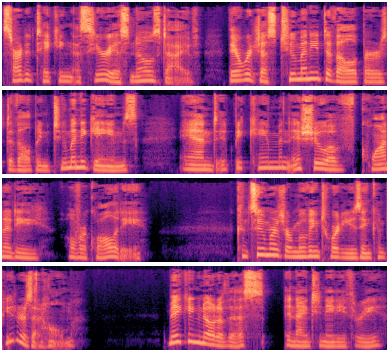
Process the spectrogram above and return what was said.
started taking a serious nosedive there were just too many developers developing too many games, and it became an issue of quantity over quality. Consumers were moving toward using computers at home. Making note of this, in 1983,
